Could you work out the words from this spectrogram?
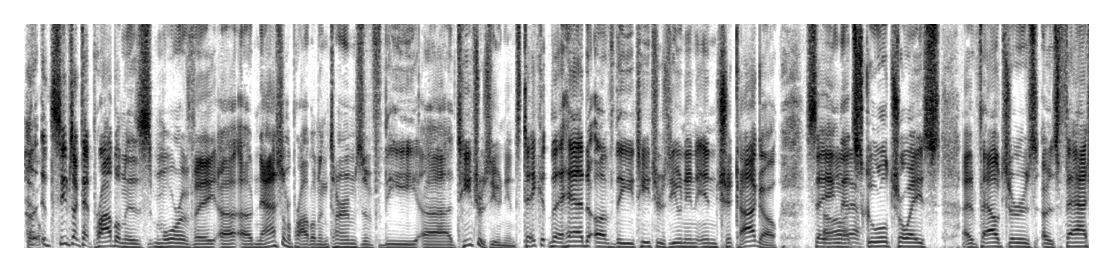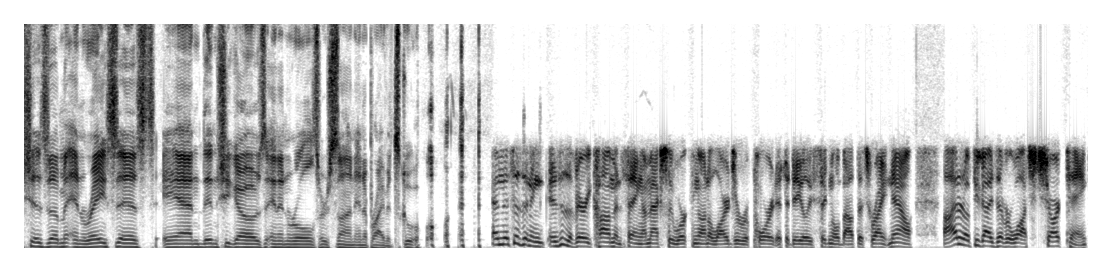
to. Uh, it seems like that problem is more of a, uh, a national problem in terms of the uh, teachers' unions. Take the head of the teachers' union in Chicago saying Oh, that yeah. school choice and vouchers is fascism and racist, and then she goes and enrolls her son in a private school. And this is an this is a very common thing. I'm actually working on a larger report at the Daily Signal about this right now. I don't know if you guys ever watched Shark Tank,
